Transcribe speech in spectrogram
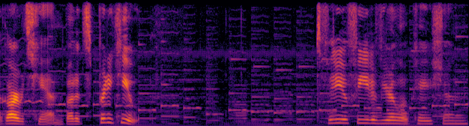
A garbage can, but it's pretty cute. It's video feed of your location.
